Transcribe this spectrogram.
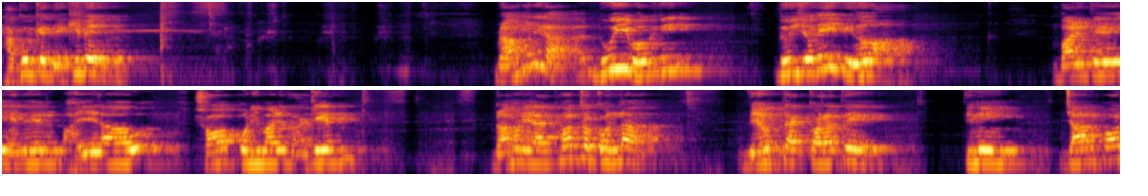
ঠাকুরকে দেখিবেন? ব্রাহ্মণীরা দুই ভগ্নী, দুইজনেই বিধবা। বাড়িতে এদের ভাইয়েরাও সপরিবারে থাকেন। ব্রাহ্মণের একমাত্র কন্যা। দেহত্যাগ করাতে তিনি যার পর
